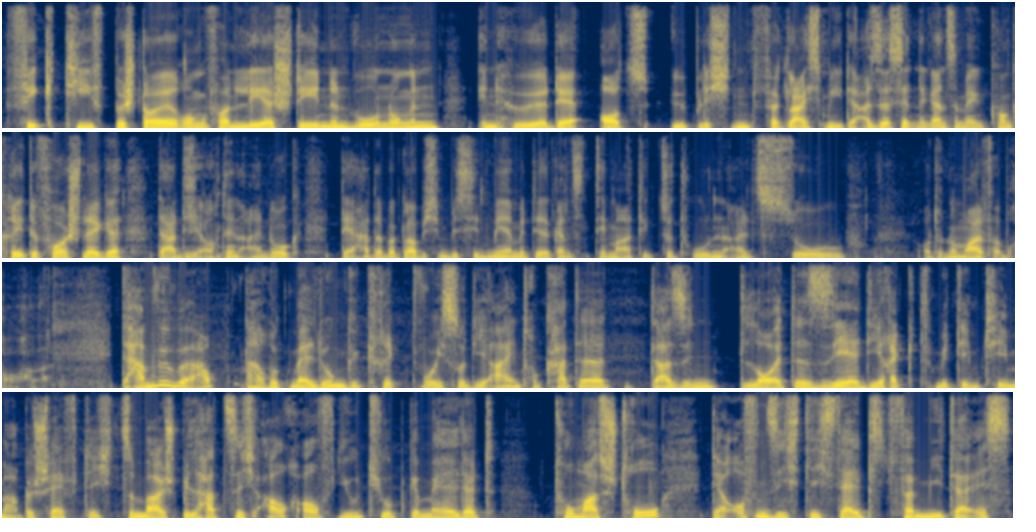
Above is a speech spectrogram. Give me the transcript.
Fiktivbesteuerung von leerstehenden Wohnungen in Höhe der ortsüblichen Vergleichsmiete. Also es sind eine ganze Menge konkrete Vorschläge. Da hatte ich auch den Eindruck, der hat aber, glaube ich, ein bisschen mehr mit der ganzen Thematik zu tun als so Otto Normalverbraucher? Da haben wir überhaupt ein paar Rückmeldungen gekriegt, wo ich so die Eindruck hatte, da sind Leute sehr direkt mit dem Thema beschäftigt. Zum Beispiel hat sich auch auf YouTube gemeldet Thomas Stroh, der offensichtlich selbst Vermieter ist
